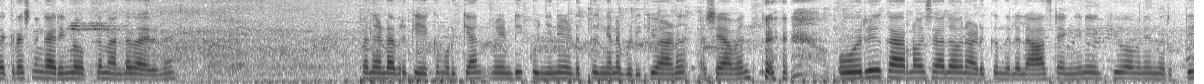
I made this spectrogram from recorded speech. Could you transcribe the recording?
ഡെക്കറേഷനും കാര്യങ്ങളും ഒക്കെ നല്ലതായിരുന്നു. അപ്പം വേണ്ട അവർ കേക്ക് മുറിക്കാൻ വേണ്ടി കുഞ്ഞിനെ എടുത്ത് ഇങ്ങനെ പിടിക്കുവാണ്. പക്ഷേ അവൻ ഒരു കാരണവശാലും അവൻ അടുക്കുന്നില്ല. ലാസ്റ്റ് എങ്ങനെയൊക്കെയോ അവനെ നിർത്തി.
